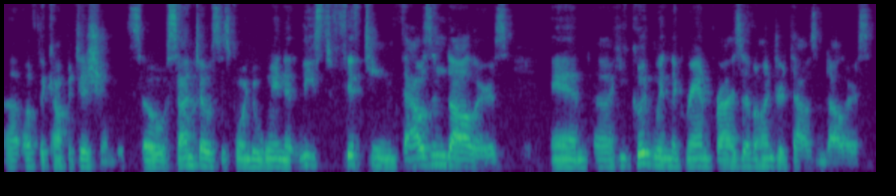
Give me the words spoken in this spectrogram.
uh, of the competition. So Santos is going to win at least fifteen thousand dollars, and uh, he could win the grand prize of hundred thousand dollars.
